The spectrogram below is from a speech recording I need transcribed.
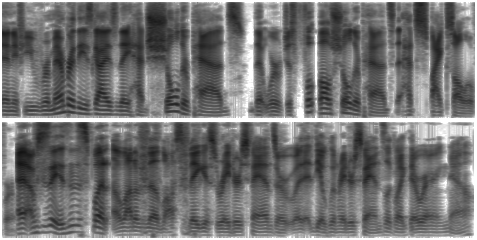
And if you remember these guys, they had shoulder pads that were just football shoulder pads that had spikes all over them. I was gonna say, isn't this what a lot of the Las Vegas Raiders fans or uh, the Oakland Raiders fans look like they're wearing now?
